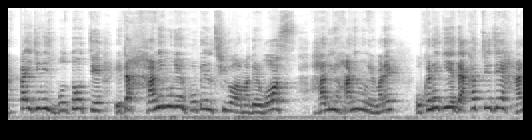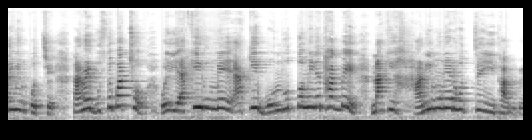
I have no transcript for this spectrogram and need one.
একটাই জিনিস বলতে হচ্ছে, এটা হানিমুনের হোটেল ছিল আমাদের বস, হানি হানিমুনে মানে ওখানে গিয়ে দেখাচ্ছে যে হানিমুন করছে। তার মানে বুঝতে পারছ? ওই একই রুমে একই বন্ধুত্ব মিলে থাকবে, নাকি হানিমুনের হচ্ছে ই থাকবে?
